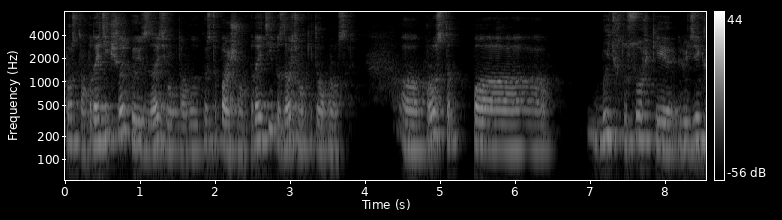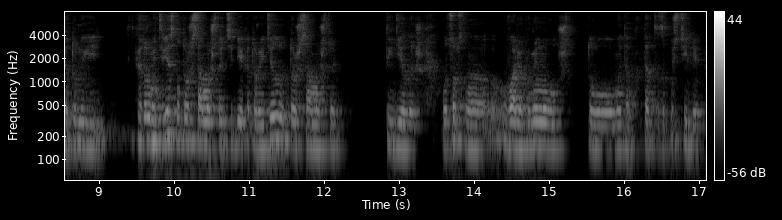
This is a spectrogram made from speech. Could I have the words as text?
просто там, подойти к человеку и задать ему, там, выступающему, подойти и задавать ему какие-то вопросы. А, просто по быть в тусовке людей, которые, которым интересно то же самое, что тебе, которые делают то же самое, что ты делаешь. Вот, собственно, Валя упомянул, что мы там когда-то запустили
